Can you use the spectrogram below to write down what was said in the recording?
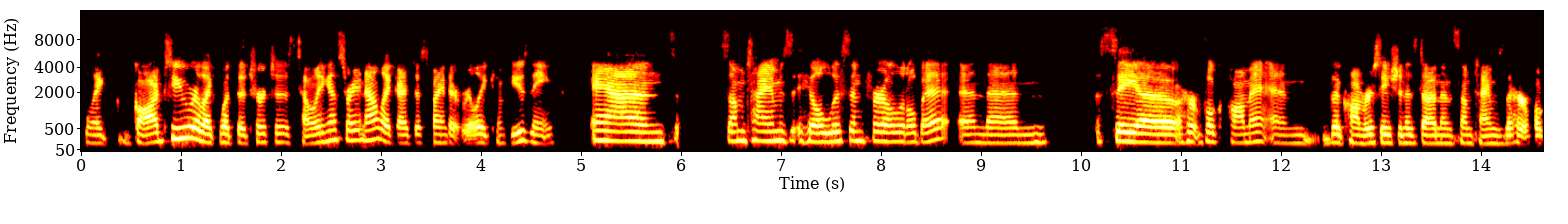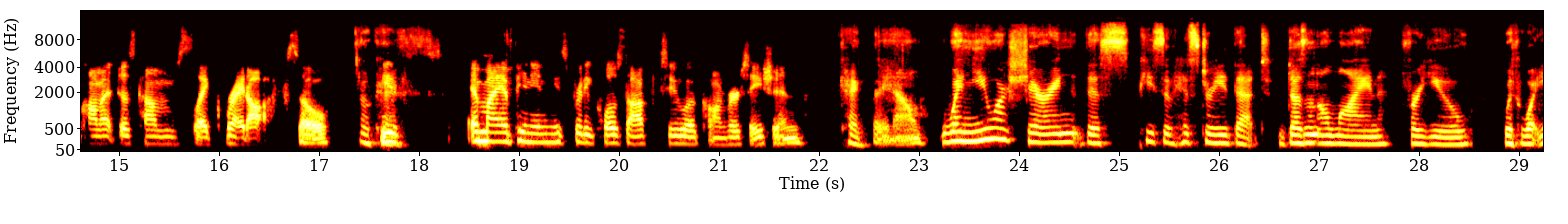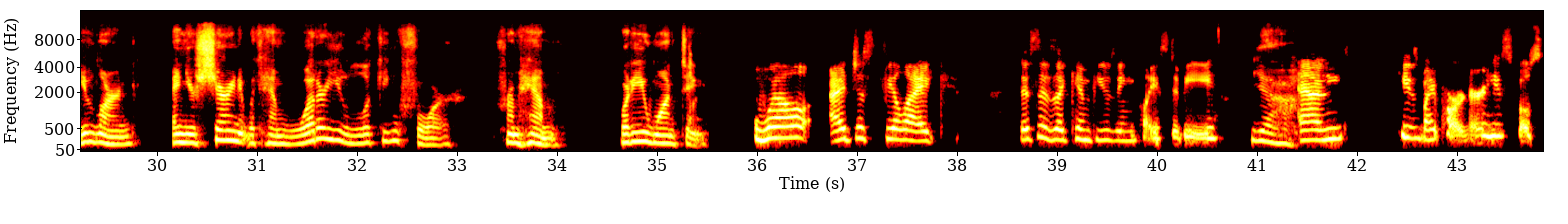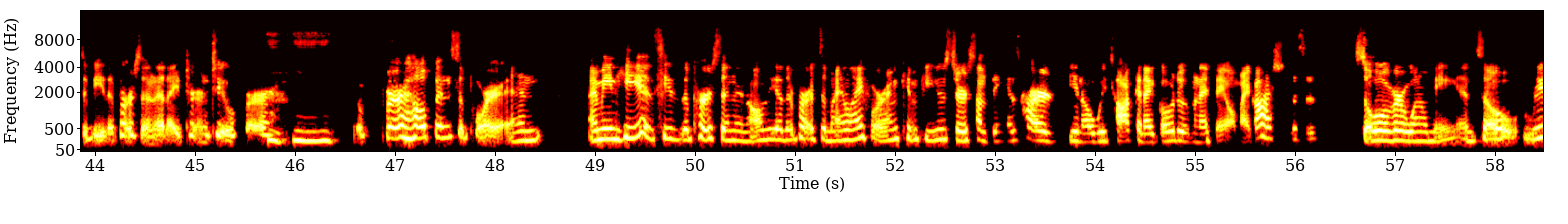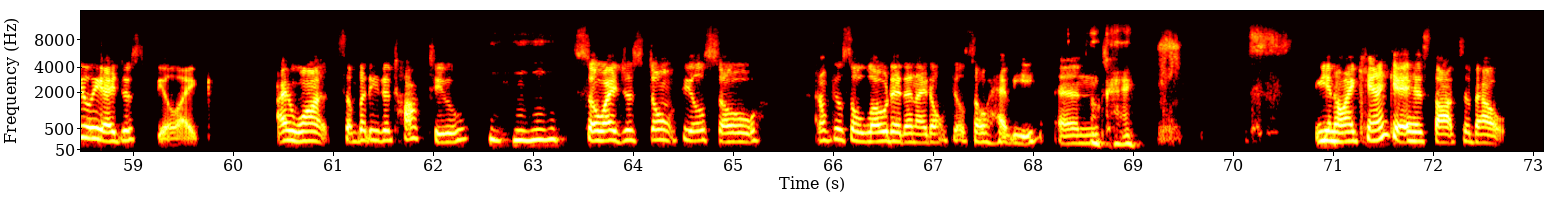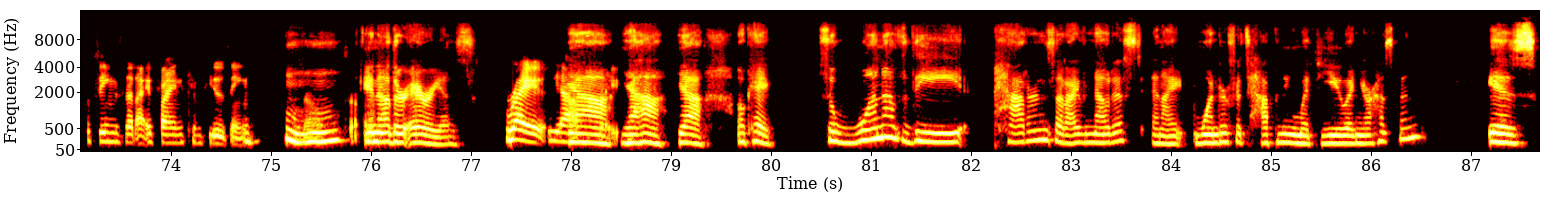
like god to you or like what the church is telling us right now? Like i just find it really confusing. And sometimes he'll listen for a little bit and then say a hurtful comment and the conversation is done and sometimes the hurtful comment just comes like right off. So okay. he's in my opinion he's pretty closed off to a conversation okay. right now. When you are sharing this piece of history that doesn't align for you with what you learned and you're sharing it with him what are you looking for from him? What are you wanting well, I just feel like this is a confusing place to be. Yeah. And he's my partner. He's supposed to be the person that I turn to for mm-hmm. for help and support. And I mean, he is. He's the person in all the other parts of my life where I'm confused or something is hard. You know, we talk and I go to him and I say, "Oh my gosh, this is so overwhelming." And so, really, I just feel like I want somebody to talk to, mm-hmm. so I just don't feel so I don't feel so loaded and I don't feel so heavy. And okay. You know, I can get his thoughts about things that I find confusing. Mm-hmm. So. In other areas. Right. Yeah. Yeah. Right. Yeah. Yeah. Okay. So one of the patterns that I've noticed, and I wonder if it's happening with you and your husband, is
